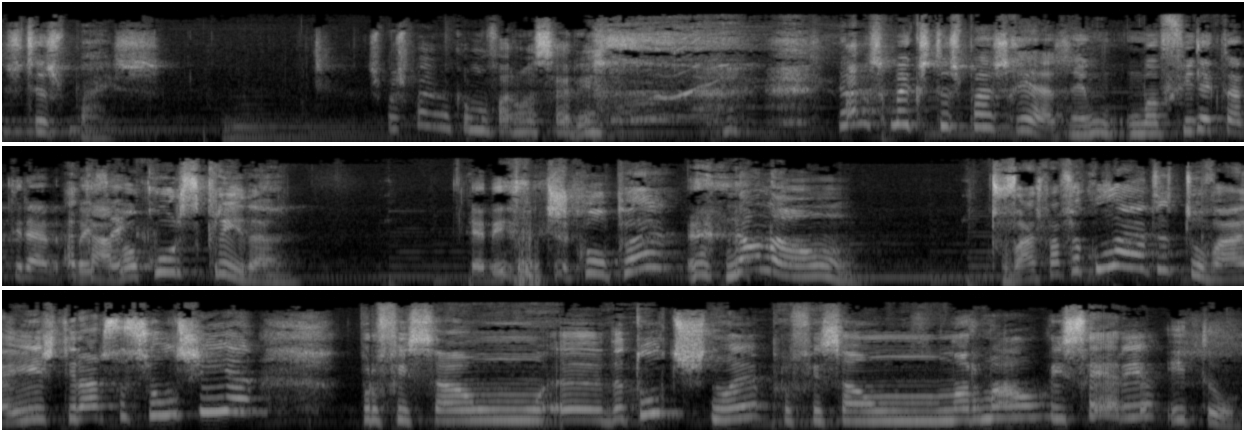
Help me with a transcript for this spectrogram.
Os teus pais. Meus pais nunca me levaram a sério. Não, mas como é que os teus pais reagem? Uma filha que está a tirar. Acaba o curso, querida. que- Era isso. Desculpa? Não, não. Tu vais para a faculdade, tu vais tirar Sociologia. Profissão eh, de adultos, não é? Profissão normal e séria. E tu?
